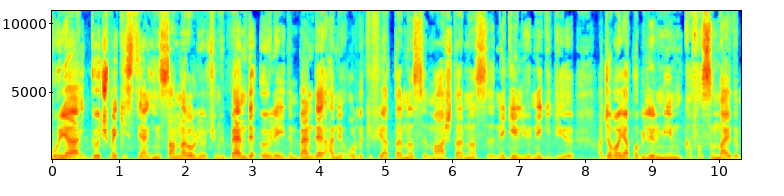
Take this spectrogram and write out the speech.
Buraya göçmek isteyen insanlar oluyor. Çünkü ben de öyleydim. Ben de hani oradaki fiyatlar nasıl, maaşlar nasıl, ne geliyor, ne gidiyor, acaba yapabilir miyim kafasındaydım.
